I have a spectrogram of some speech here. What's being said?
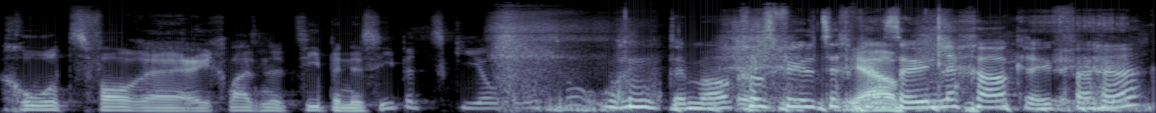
kurz vor, äh, ich weiß nicht, 77 oder so. der Markus fühlt sich ja. persönlich angegriffen.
